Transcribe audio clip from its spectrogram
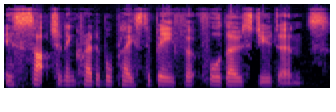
is such an incredible place to be for, for those students.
